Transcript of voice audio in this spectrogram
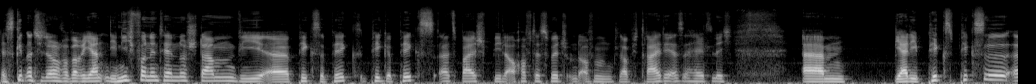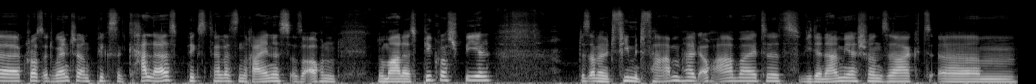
Es gibt natürlich auch noch Varianten, die nicht von Nintendo stammen, wie äh, Pix a Pix, Pick a Pix als Beispiel, auch auf der Switch und auf dem, glaube ich, 3DS erhältlich. Ähm, ja, die Pix Pixel äh, Cross Adventure und Pixel Colors. Pixel Colors ist ein reines, also auch ein normales P-Cross-Spiel, das aber mit viel mit Farben halt auch arbeitet, wie der Name ja schon sagt. Ähm,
